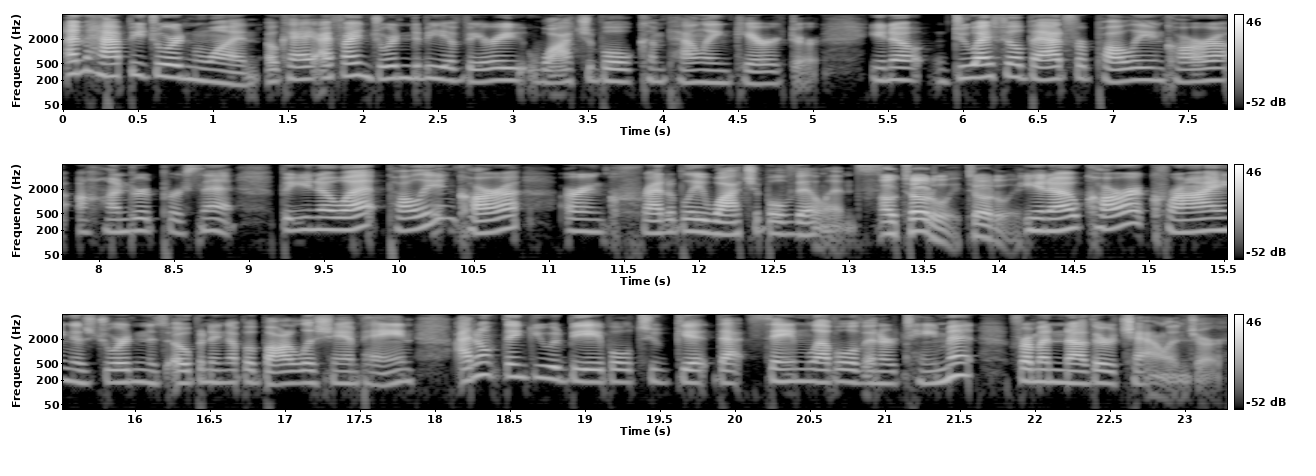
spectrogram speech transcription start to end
I'm happy Jordan won. Okay. I find Jordan to be a very watchable, compelling character. You know, do I feel bad for Paulie and Cara? A hundred percent. But you know what? Paulie and Cara are incredibly watchable villains. Oh, totally, totally. You know, Cara crying as Jordan is opening up a bottle of champagne. I don't think you would be able to get that same level of entertainment from another challenger.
